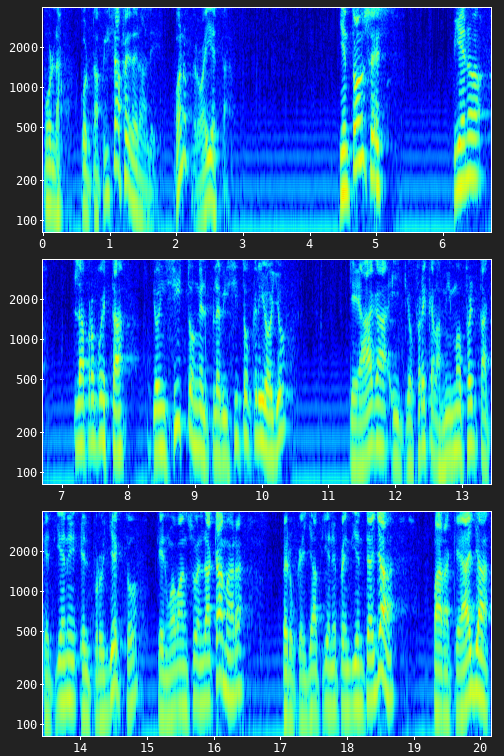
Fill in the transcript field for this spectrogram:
por las cortapisas federales. Bueno, pero ahí está. Y entonces viene la propuesta yo insisto en el plebiscito criollo que haga y que ofrezca las mismas ofertas que tiene el proyecto que no avanzó en la Cámara, pero que ya tiene pendiente allá, para que haya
